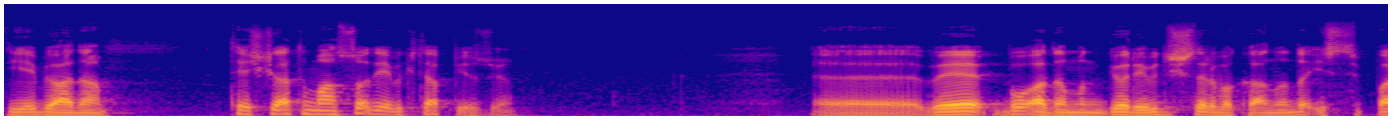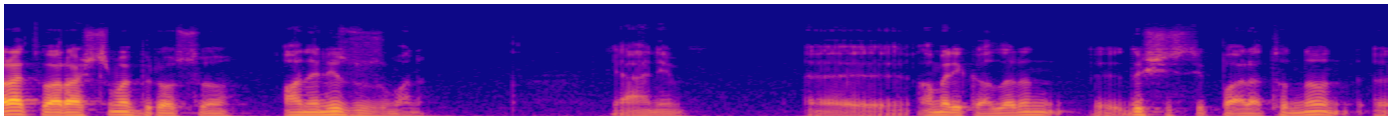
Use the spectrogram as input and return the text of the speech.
diye bir adam. Teşkilat-ı Mahsusa diye bir kitap yazıyor. Ee, ve bu adamın görevi Dışişleri Bakanlığı'nda istihbarat ve araştırma bürosu, analiz uzmanı. Yani e, Amerikalıların e, dış istihbaratının e,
